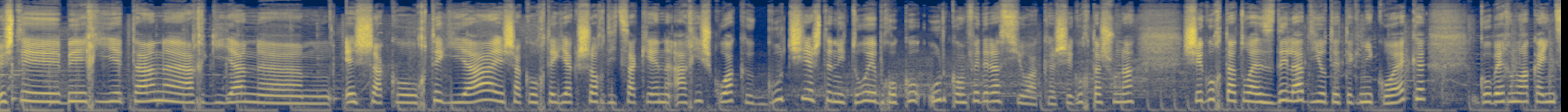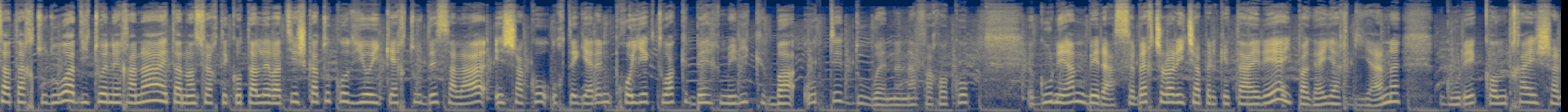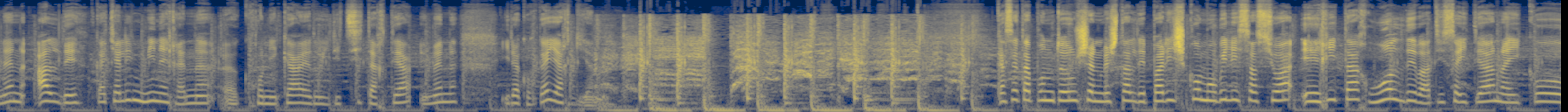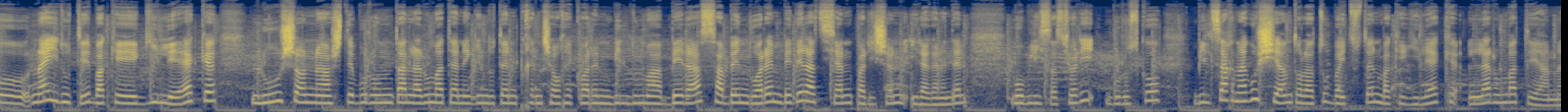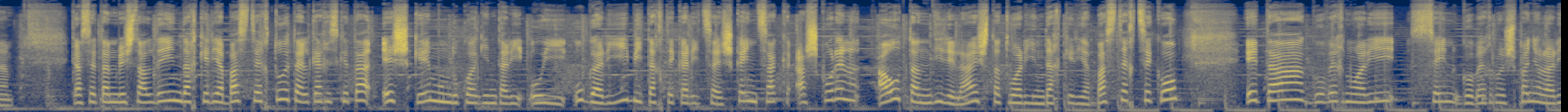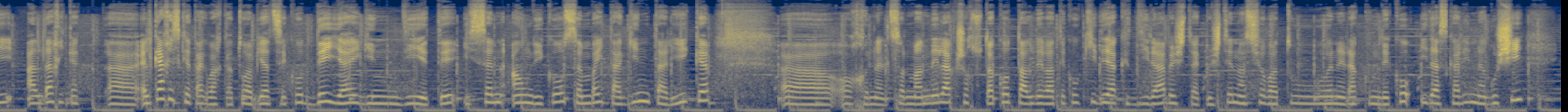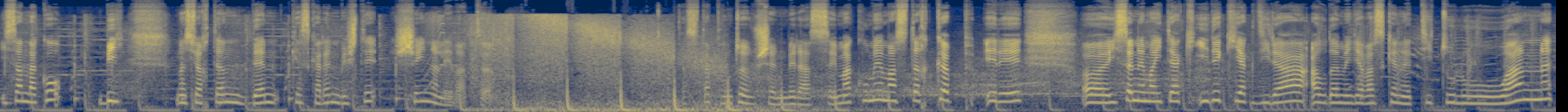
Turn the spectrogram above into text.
Beste berrietan argian um, esako urtegia, esako urtegiak sor arriskuak gutxi esten ditu Ebroko ur konfederazioak. Segurtasuna segurtatua ez dela diote teknikoek, gobernuak aintzat hartu du adituen erana eta nazioarteko talde bat eskatuko dio ikertu dezala esako urtegiaren proiektuak bermerik ba ote duen Nafarroako gunean beraz. Bertsolari txapelketa ere, aipagai argian, gure kontraesanen alde Katialin Mineren uh, kronika edo iritzi tartea hemen irakorgai argian. Gazeta.eusen bestalde Parisko mobilizazioa erritar uolde bat izaitea nahiko nahi dute bake gileek Luson asteburuntan larumatean egin duten prentsa horrekoaren bilduma beraz abenduaren bederatzean Parisen iraganen den mobilizazioari buruzko biltzar nagusia antolatu baitzuten bake gileek larun batean. Gazetan bestalde indarkeria baztertu eta elkarrizketa eske munduko agintari oi ugari bitartekaritza eskaintzak askoren hautan direla estatuari indarkeria baztertzeko eta gobernuari zein gobernu espainolari aldarrikak, uh, elkarrizketak barkatu abiatzeko deia egin diete izen handiko zenbait agintarik. Hor uh, Nelson Mandelak sortutako talde bateko kideak dira besteak beste nazio batuen erakundeko idazkari nagusi izan dako bi. Nazioartean den kezkaren beste seinale bat eta puntu eusen, beraz. Emakume Master Cup ere uh, izan emaiteak idekiak dira, hau da media bazken tituluan,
